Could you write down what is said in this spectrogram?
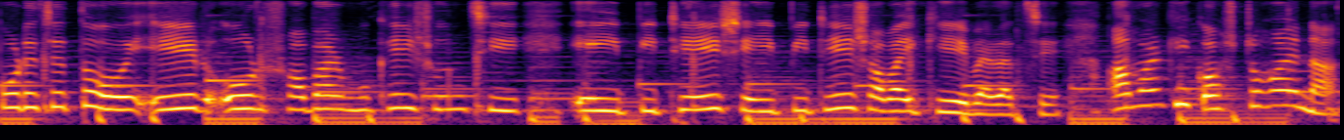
পড়েছে তো, এর ওর সবার মুখেই শুনছি, এই পিঠে, সেই পিঠে সবাই খেয়ে বেড়াচ্ছে। আমার কি কষ্ট হয় না?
